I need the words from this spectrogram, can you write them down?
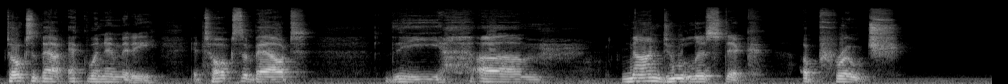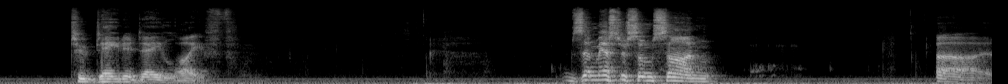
It talks about equanimity. It talks about the um, non dualistic approach to day to day life. Zen Master Seung Sahn uh,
